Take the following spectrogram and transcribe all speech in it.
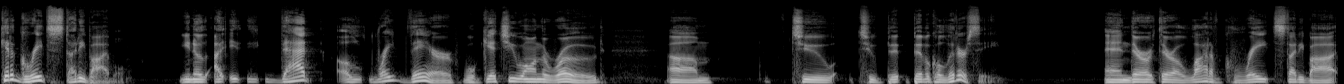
Get a great study Bible. You know, I, it, that uh, right there will get you on the road um, to to bi- biblical literacy. And there are there are a lot of great study Bi-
